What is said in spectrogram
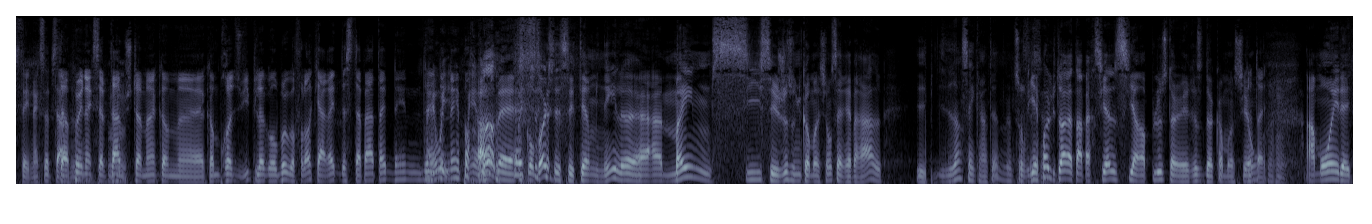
C'était c'était inacceptable. un peu inacceptable Mhm. justement comme, euh, comme produit. Puis là, Goldberg, il va falloir qu'il arrête de se taper la tête d'un- d'un- Ben oui. n'importe Ah Goldberg, c'est- c'est terminé. Là. Euh, Même si c'est juste une commotion cérébrale, il est dans la cinquantaine. là. Tu reviens ça. pas lutteur à temps partiel si en plus tu as un risque de commotion. Peut-être. À moins d'être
